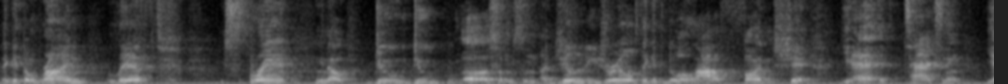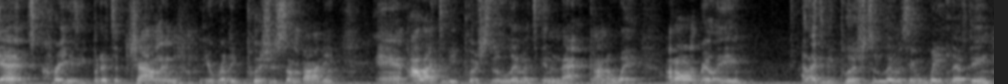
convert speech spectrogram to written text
They get to run, lift, sprint, you know, do do uh, some some agility drills. They get to do a lot of fun shit. Yeah, it's taxing. Yeah, it's crazy, but it's a challenge. It really pushes somebody, and I like to be pushed to the limits in that kind of way. I don't really I like to be pushed to limits in weightlifting,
